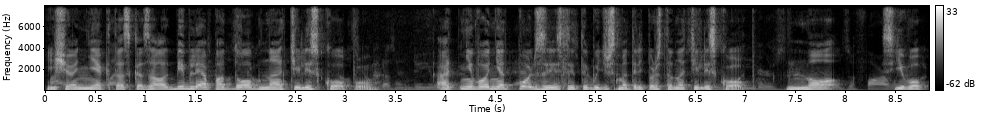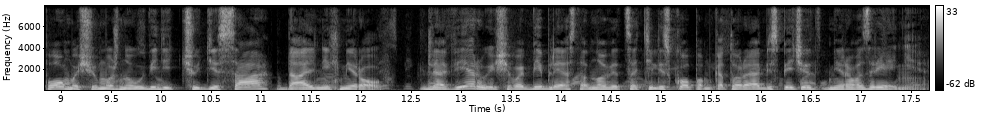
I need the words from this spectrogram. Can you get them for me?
Еще некто сказал, Библия подобна телескопу. От него нет пользы, если ты будешь смотреть просто на телескоп. Но с его помощью можно увидеть чудеса дальних миров. Для верующего Библия становится телескопом, который обеспечивает мировоззрение.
